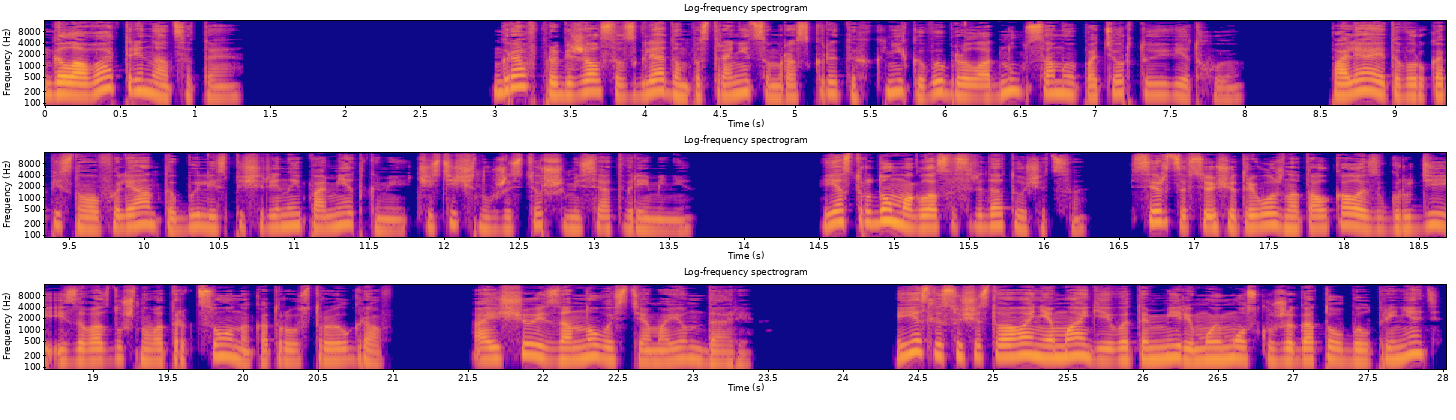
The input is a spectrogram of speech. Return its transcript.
Глава 13. Граф пробежался взглядом по страницам раскрытых книг и выбрал одну, самую потертую и ветхую. Поля этого рукописного фолианта были испещрены пометками, частично уже стершимися от времени. Я с трудом могла сосредоточиться. Сердце все еще тревожно толкалось в груди из-за воздушного аттракциона, который устроил граф, а еще из-за новости о моем даре. И если существование магии в этом мире мой мозг уже готов был принять,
